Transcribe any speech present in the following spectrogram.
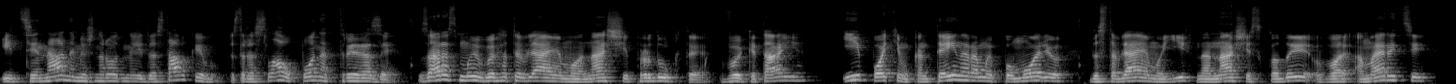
і ціна на міжнародні доставки зросла у понад три рази. Зараз ми виготовляємо наші продукти в Китаї і потім контейнерами по морю доставляємо їх на наші склади в Америці,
